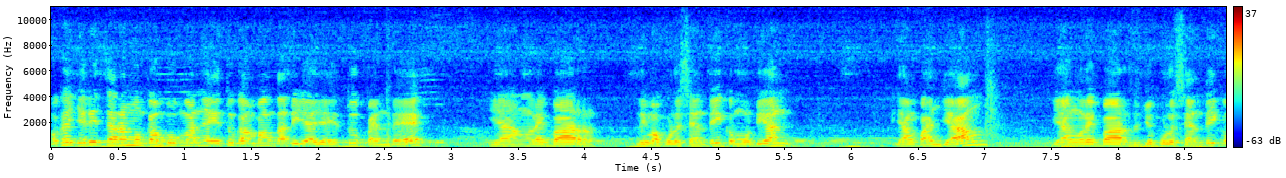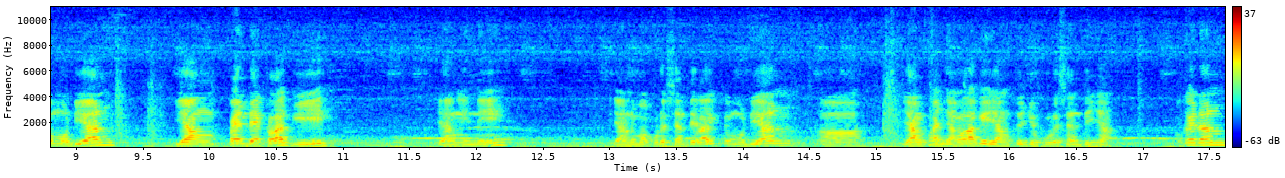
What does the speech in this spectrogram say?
Oke, jadi cara menggabungkannya itu gampang tadi ya, yaitu pendek, yang lebar 50 cm, kemudian yang panjang, yang lebar 70 cm, kemudian yang pendek lagi, yang ini, yang 50 cm lagi, kemudian uh, yang panjang lagi, yang 70 cm nya. Oke, dan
